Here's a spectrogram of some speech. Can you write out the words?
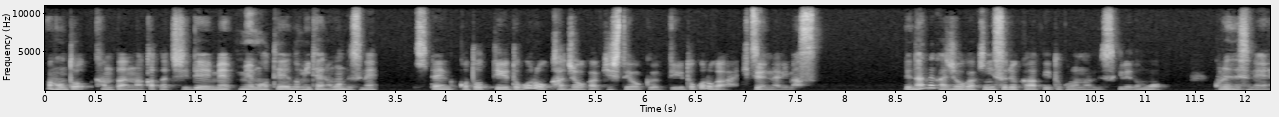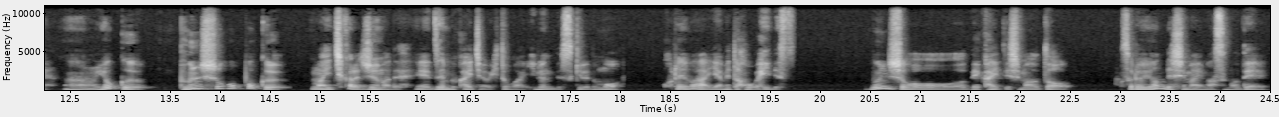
まあ、本当簡単な形でメメモ程度みたいなもんですね。聞きたいことっていうところを過剰書きしておくっていうところが必要になります。で、なんで過剰書きにするかっていうところなんですけれども、これですね、あのよく文章っぽく、まあ1から10まで、えー、全部書いちゃう人がいるんですけれども、これはやめた方がいいです。文章で書いてしまうと、それを読んでしまいますので、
